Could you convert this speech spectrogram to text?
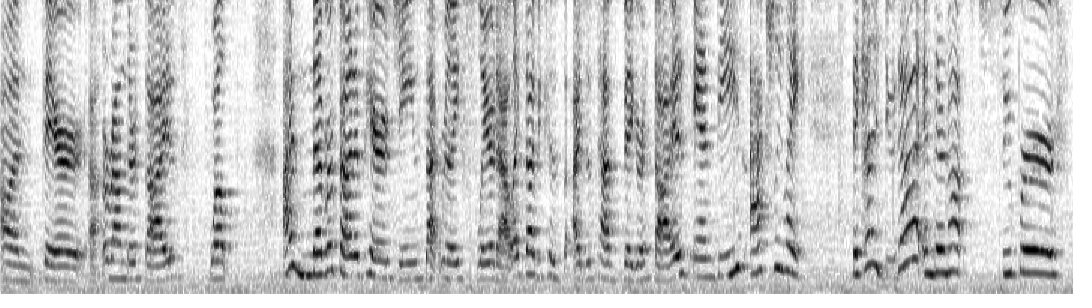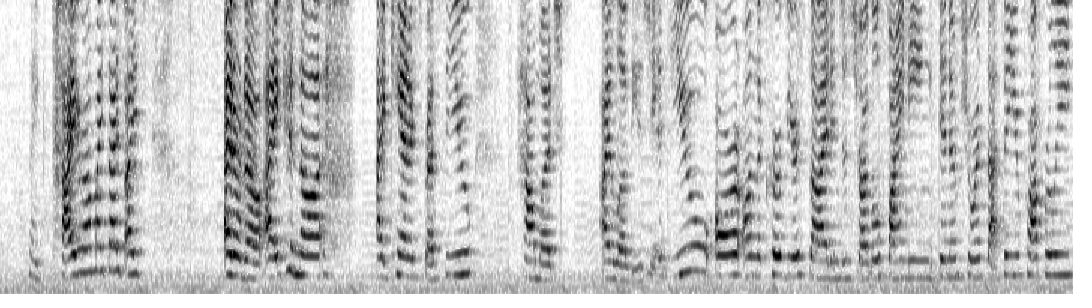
on their uh, around their thighs? Well I've never found a pair of jeans that really flared out like that because I just have bigger thighs and these actually like they kind of do that and they're not super like tight around my thighs. I I don't know. I cannot I can't express to you how much I love these jeans. If you are on the curvier side and just struggle finding denim shorts that fit you properly,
